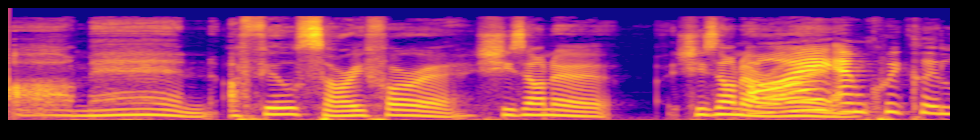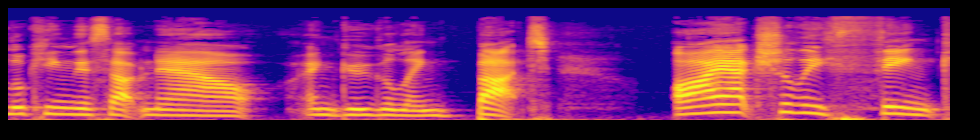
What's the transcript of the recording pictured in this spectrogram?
oh man, I feel sorry for her. She's on her, she's on her I own. am quickly looking this up now and Googling, but I actually think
